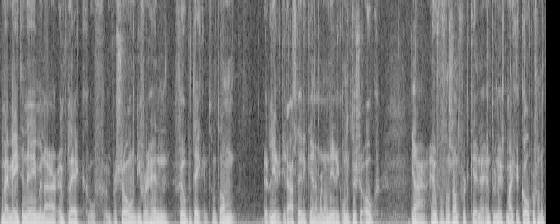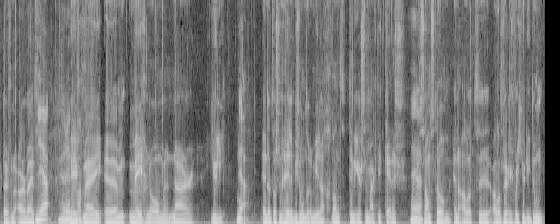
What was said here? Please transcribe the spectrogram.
mij mee te nemen naar een plek of een persoon... die voor hen veel betekent. Want dan leer ik die raadsleden kennen... maar dan leer ik ondertussen ook ja, heel veel van Zandvoort kennen. En toen heeft Maaike Koper van de Partij van de Arbeid... Ja, heeft mij um, meegenomen naar jullie. Ja. En dat was een hele bijzondere middag. Want ten eerste maakte ik kennis ja. met Zandstroom... en al het, uh, al het werk wat jullie doen.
